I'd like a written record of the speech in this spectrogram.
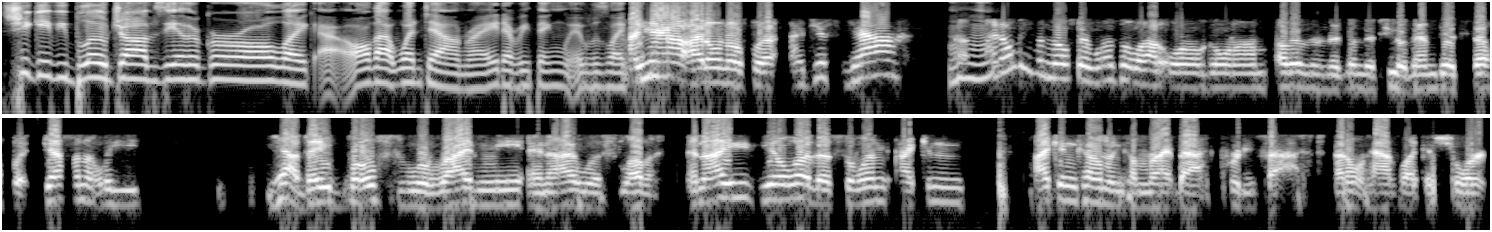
she gave you blow jobs. The other girl, like all that went down. Right. Everything. It was like. Uh, yeah, I don't know if uh, I just yeah. Uh, Mhm. I don't even know if there was a lot of oral going on other than the, when the two of them did stuff, but definitely, yeah, they both were riding me, and I was loving it. And I, you know what, that's the one I can, I can come and come right back pretty fast. I don't have like a short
